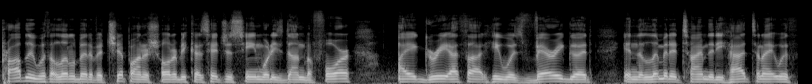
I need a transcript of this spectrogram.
probably with a little bit of a chip on his shoulder because Hitch has seen what he's done before. I agree. I thought he was very good in the limited time that he had tonight with,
